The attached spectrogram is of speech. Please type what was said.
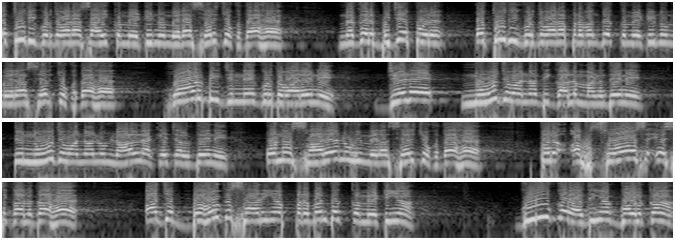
ਉਥੋਂ ਦੀ ਗੁਰਦੁਆਰਾ ਸਾਹਿਬ ਕਮੇਟੀ ਨੂੰ ਮੇਰਾ ਸਿਰ ਝੁਕਦਾ ਹੈ। ਨਗਰ ਵਿਜੇਪੁਰ, ਉਥੋਂ ਦੀ ਗੁਰਦੁਆਰਾ ਪ੍ਰਬੰਧਕ ਕਮੇਟੀ ਨੂੰ ਮੇਰਾ ਸਿਰ ਝੁਕਦਾ ਹੈ। ਹੋਰ ਵੀ ਜਿੰਨੇ ਗੁਰਦੁਆਰੇ ਨੇ, ਜਿਹੜੇ ਨੌਜਵਾਨਾਂ ਦੀ ਗੱਲ ਮੰਨਦੇ ਨੇ ਤੇ ਨੌਜਵਾਨਾਂ ਨੂੰ ਨਾਲ ਲੈ ਕੇ ਚੱਲਦੇ ਨੇ ਉਹਨਾਂ ਸਾਰਿਆਂ ਨੂੰ ਹੀ ਮੇਰਾ ਸਿਰ ਝੁਕਦਾ ਹੈ। ਪਰ ਅਫਸੋਸ ਇਸ ਗੱਲ ਦਾ ਹੈ, ਅੱਜ ਬਹੁਤ ਸਾਰੀਆਂ ਪ੍ਰਬੰਧਕ ਕਮੇਟੀਆਂ, ਗੁਰੂ ਘਰਾਂ ਦੀਆਂ ਗੋਲਕਾਂ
